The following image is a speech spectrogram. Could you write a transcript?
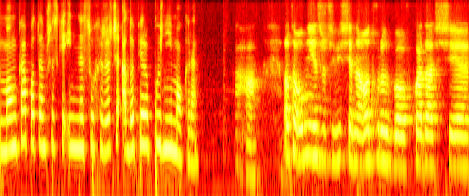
mąka, potem wszystkie inne suche rzeczy, a dopiero później mokre. Aha. No to u mnie jest rzeczywiście na odwrót, bo wkłada się,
